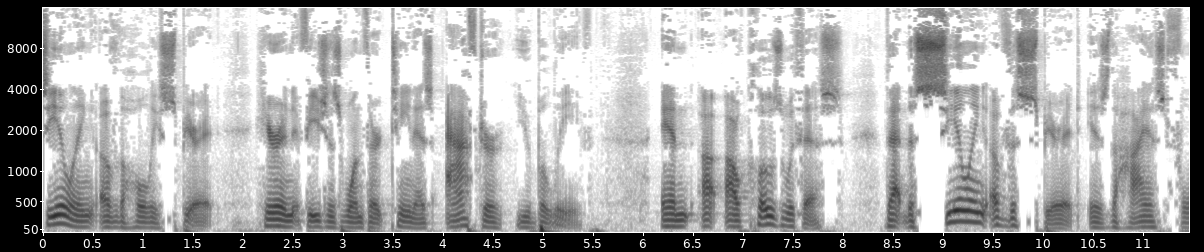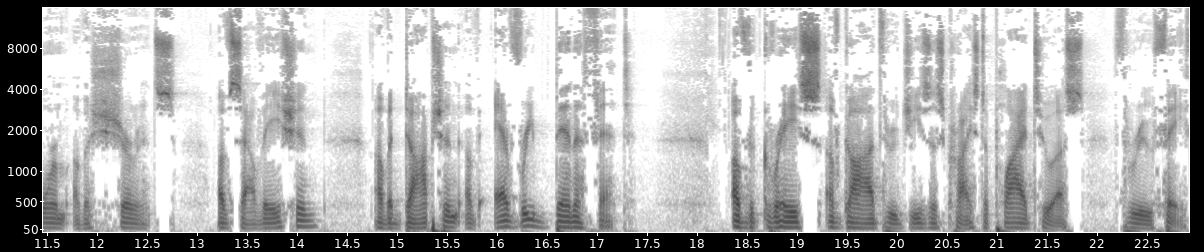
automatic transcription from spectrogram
sealing of the Holy Spirit here in Ephesians 1:13 as after you believe. And I'll close with this that the sealing of the Spirit is the highest form of assurance of salvation, of adoption, of every benefit of the grace of God through Jesus Christ applied to us through faith.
